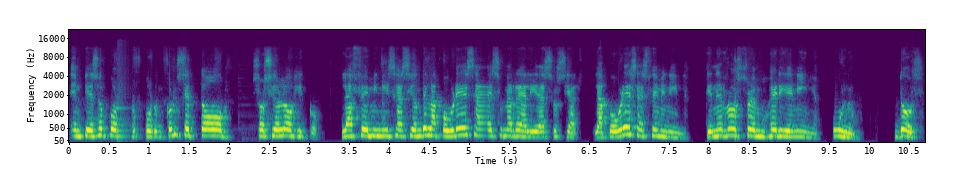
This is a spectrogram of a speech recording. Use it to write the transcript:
Empiezo por, por un concepto sociológico. La feminización de la pobreza es una realidad social. La pobreza es femenina, tiene rostro de mujer y de niño. Uno. Dos,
